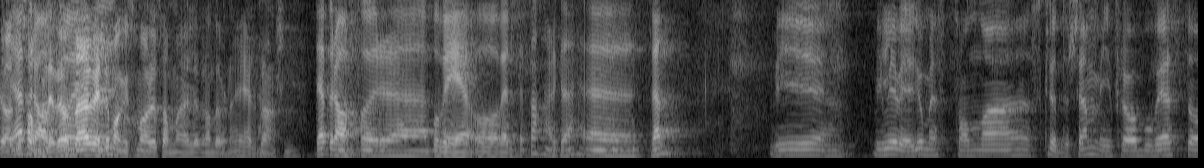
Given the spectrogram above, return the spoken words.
Vi har det, det, for, det er veldig mange som har de samme leverandørene i hele bransjen. Det er bra for uh, Bouvet og Webstep, da, er det ikke det? Uh, Sven? Vi, vi, leverer jo mest sånn uh, skreddersøm fra Bouvet, så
